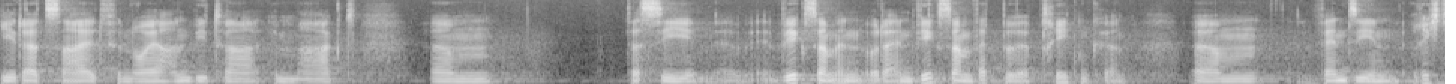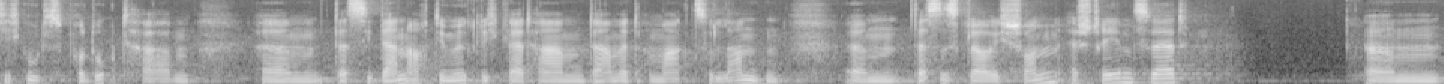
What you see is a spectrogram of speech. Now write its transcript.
jederzeit für neue Anbieter im Markt, ähm, dass sie äh, wirksam in, oder in wirksamen Wettbewerb treten können. Ähm, wenn sie ein richtig gutes Produkt haben, ähm, dass sie dann auch die Möglichkeit haben, damit am Markt zu landen. Ähm, das ist, glaube ich, schon erstrebenswert. Ähm,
